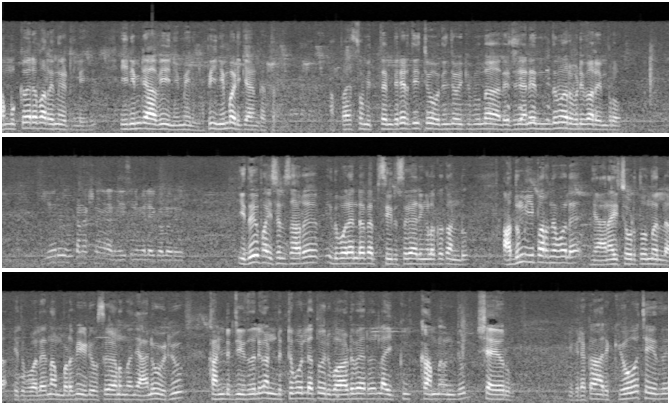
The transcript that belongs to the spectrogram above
നമുക്ക് വരെ പറയുന്ന കേട്ടില്ലേ? ഇനിയും രാവി ഇനിയും വരും. അപ്പോൾ ഇനിയും പഠിക്കാനുണ്ട് അത്ര. അപ്പോൾ സുമിത്തമ്പിന്റെ അടുത്ത് ഈ ചോദ്യം ചോദിക്കുമ്പോൾ ഒന്ന് ആലോചിച്ച് ഞാൻ എന്ത് മറുപടി പറയും ബ്രോ ഇത് ഫൈസൽ സാറ് ഇതുപോലെ എന്റെ വെബ് സീരീസ് കാര്യങ്ങളൊക്കെ കണ്ടു. അതും ഈ പറഞ്ഞ പോലെ ഞാൻ അയച്ചു കൊടുത്തൊന്നുമല്ല. ഇതുപോലെ നമ്മുടെ വീഡിയോസ് കാണുന്ന ഞാൻ ഒരു കണ്ടിട്ട് ജീവിതത്തിൽ കണ്ടിട്ട് പോലില്ലാത്ത ഒരുപാട് പേരുടെ ലൈക്കും കമന്റും ഷെയറും ഇവരൊക്കെ ആരൊക്കെയോ ചെയ്ത്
